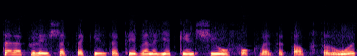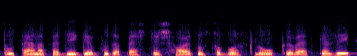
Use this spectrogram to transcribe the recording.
Települések tekintetében egyébként Siófok vezet abszolút, utána pedig Budapest és Hajdúszoboszló következik,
